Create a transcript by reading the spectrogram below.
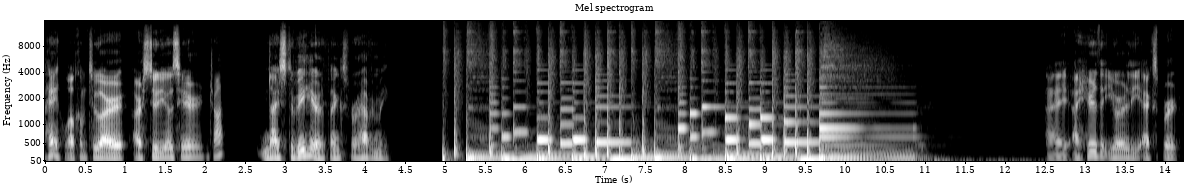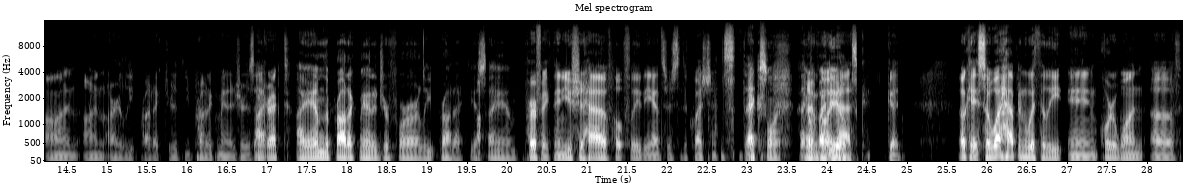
Hey, welcome to our, our studios here, John. Nice to be here. Thanks for having me. I, I hear that you're the expert on on our elite product. You're the product manager. Is that I, correct? I am the product manager for our elite product. Yes, I am. Perfect. Then you should have hopefully the answers to the questions that, Excellent. that I'm going to ask. Good. Okay, so what happened with Elite in quarter one of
